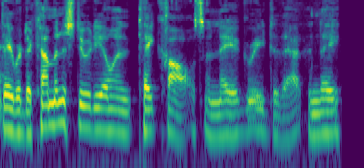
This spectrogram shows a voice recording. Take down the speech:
they were to come in the studio and take calls, and they agreed to that. And they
